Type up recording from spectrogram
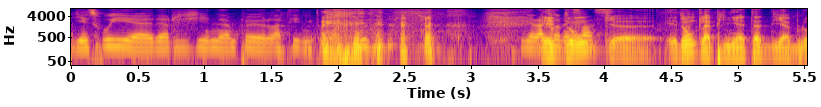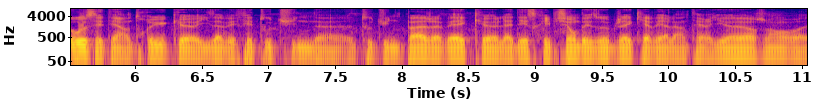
Yes, oui, euh, d'origine un peu latine. toi. Il y a la Et donc, euh, et donc la piñata de Diablo, c'était un truc. euh, ils avaient fait toute une toute une page avec la description des objets qu'il y avait à l'intérieur, genre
